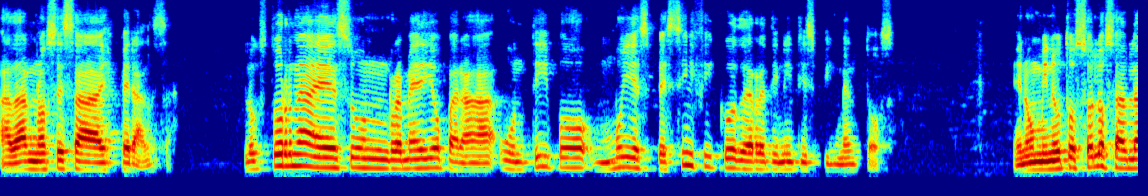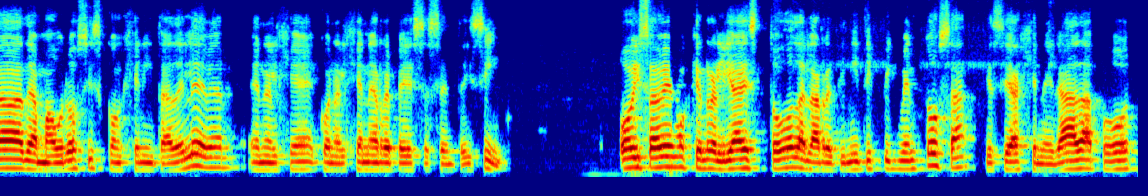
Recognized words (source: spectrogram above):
darnos esa esperanza. Luxturna es un remedio para un tipo muy específico de retinitis pigmentosa. En un minuto solo se hablaba de amaurosis congénita de Leber en el, con el gen RPS65. Hoy sabemos que en realidad es toda la retinitis pigmentosa que sea generada por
